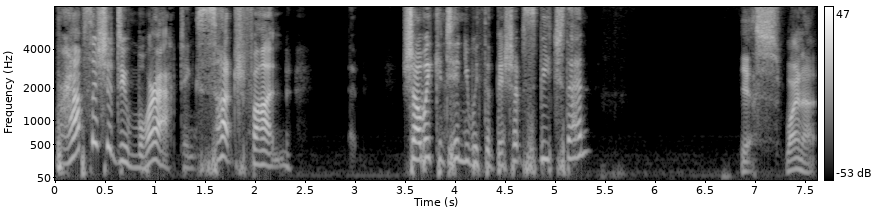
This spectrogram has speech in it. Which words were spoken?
Perhaps I should do more acting. Such fun. Shall we continue with the bishop's speech then? Yes, why not?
